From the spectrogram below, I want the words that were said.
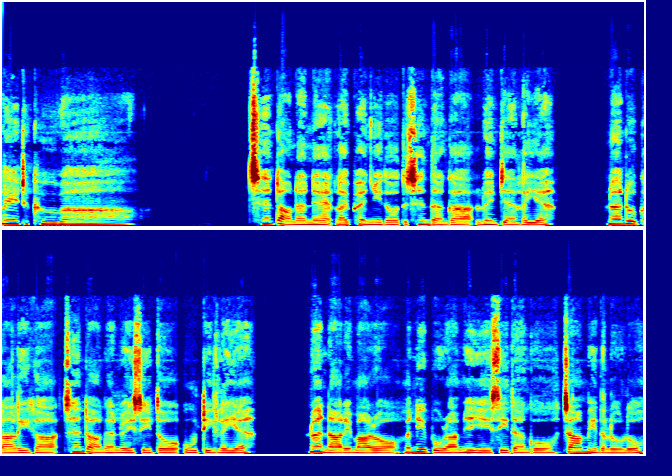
လေးတစ်ခုပါချင်းတောင်တန်းနဲ့လိုက်ဖက်ညီသောတချင်းတန်ကလွင်ပြန်လျက်နှမ်းတို့ကားလေးကချင်းတောင်တန်းတွေစီသို့ဦးတည်လျက်နှွက်နားထဲမှာတော့မဏိပူရာမြစ်ရည်စီးတန်းကိုကြားမိတယ်လို့လို့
